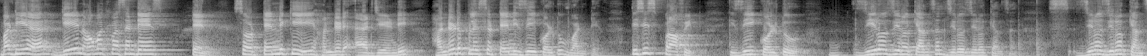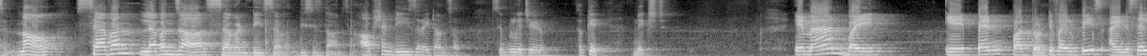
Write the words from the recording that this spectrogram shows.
But here gain how much percent is 10. So 10 ki 100 at GND. 100 plus 10 is equal to 110. This is profit is equal to 0 0 cancel 0 0 cancel 0 0 cancel. Now 7 11s are 77. This is the answer. Option D is the right answer. Simple ga. Okay. Next. A man by a pen for 25 rupees and sell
